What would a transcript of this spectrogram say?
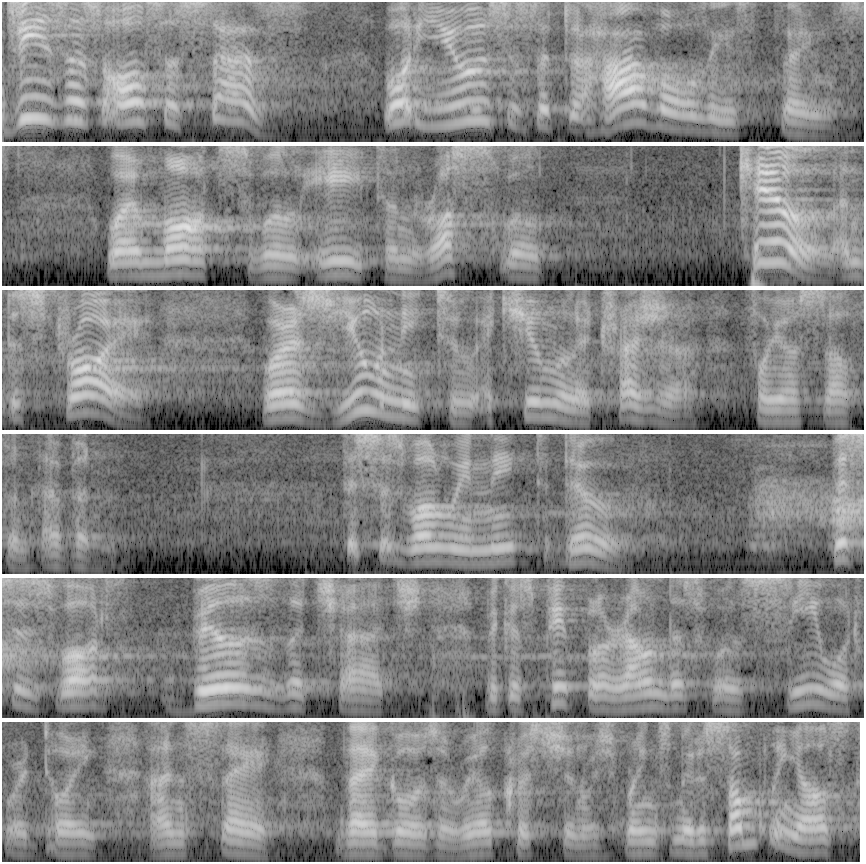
Jesus also says, what use is it to have all these things where moths will eat and rust will kill and destroy, whereas you need to accumulate treasure for yourself in heaven. This is what we need to do. This is what builds the church because people around us will see what we're doing and say, There goes a real Christian, which brings me to something else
